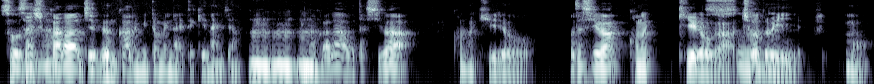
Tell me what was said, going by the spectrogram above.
最初から自分から認めないといけないじゃん、うんうんうん。だから私はこの給料私はこの給料がちょうどいい、も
